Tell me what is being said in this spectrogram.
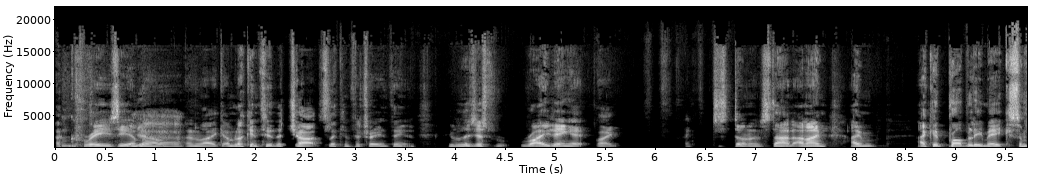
a crazy amount, Mm, Yeah. and like I'm looking through the charts, looking for trading things. People are just riding it. Like I just don't understand. And I'm I'm I could probably make some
